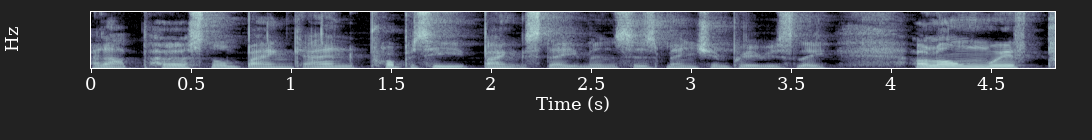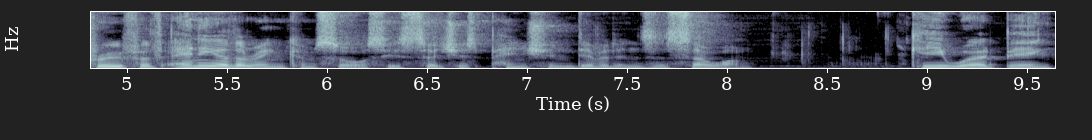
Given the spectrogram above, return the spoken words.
and our personal bank and property bank statements, as mentioned previously, along with proof of any other income sources such as pension, dividends, and so on. Keyword being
